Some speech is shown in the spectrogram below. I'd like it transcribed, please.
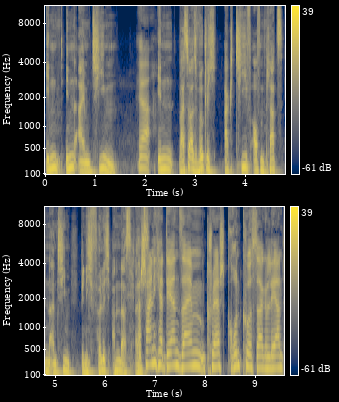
in, in einem Team. Ja. In, weißt du, also wirklich aktiv auf dem Platz in einem Team bin ich völlig anders als. Wahrscheinlich hat der in seinem Crash-Grundkurs da gelernt,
